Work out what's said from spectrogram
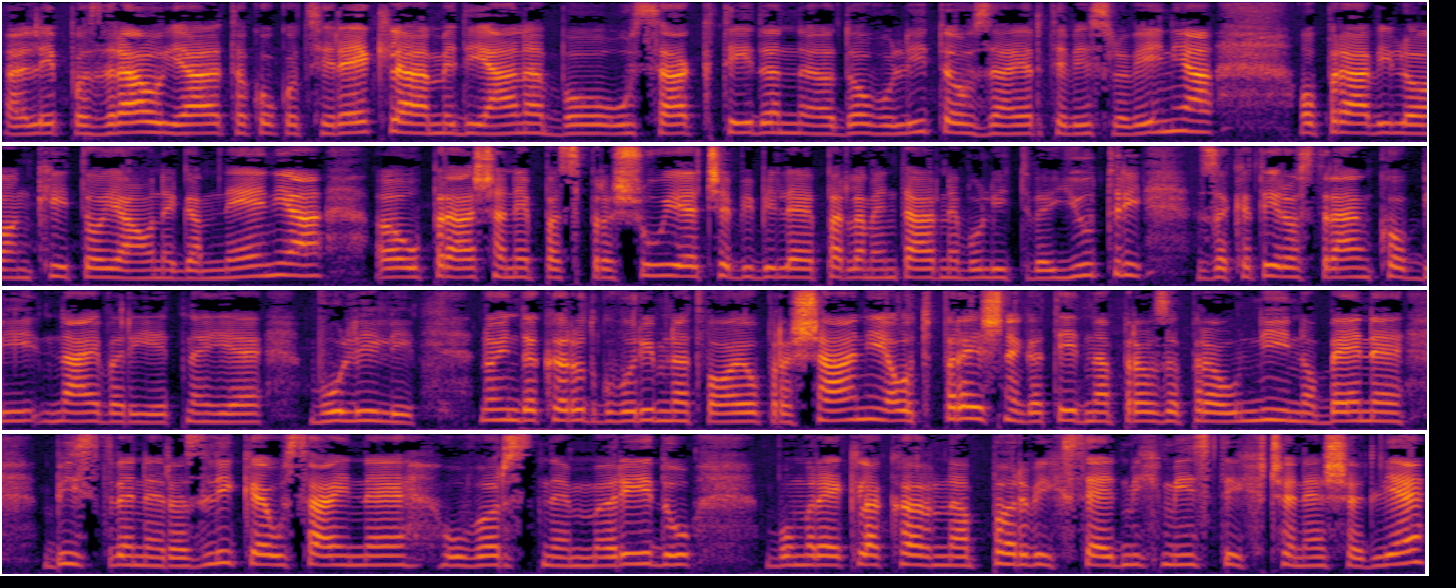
Lepo zdrav, ja, tako kot si rekla, Medijana bo vsak teden do volitev za RTV Slovenija opravilo anketo javnega mnenja. Vprašanje pa sprašuje, če bi bile parlamentarne volitve jutri, za katero stranko bi najverjetneje volili. No in da kar odgovorim na tvoje vprašanje, od prejšnjega tedna pravzaprav ni nobene bistvene razlike, vsaj ne v vrstnem redu, bom rekla kar na prvih sedmih mesecih mestih, če ne še dlje.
